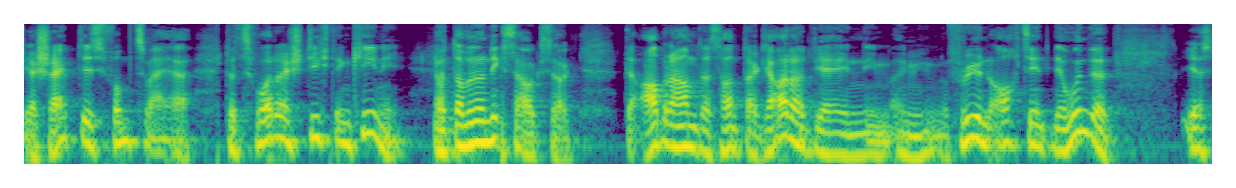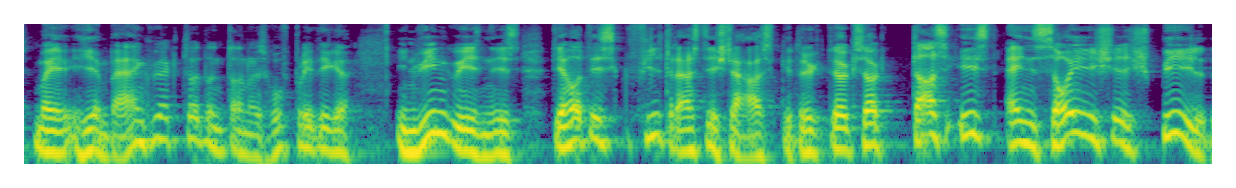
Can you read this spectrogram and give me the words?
Er schreibt es vom Zweier. Der Zweier sticht den Kini. Er hat aber noch nichts auch gesagt. Der Abraham der Santa Clara, der in, im, im frühen 18. Jahrhundert erstmal hier in Bayern gewirkt hat und dann als Hofprediger in Wien gewesen ist, der hat es viel drastischer ausgedrückt. Er hat gesagt, das ist ein säuisches Spiel,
